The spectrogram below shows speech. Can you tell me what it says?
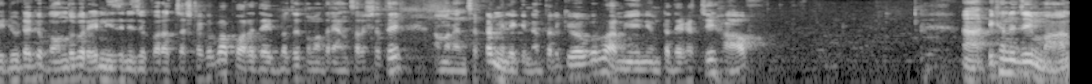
ভিডিওটাকে বন্ধ করে নিজে নিজে করার চেষ্টা করবা, পরে দেখবা যে তোমাদের অ্যান্সারের সাথে আমার অ্যান্সারটা মিলে কিনা। তাহলে কীভাবে করব? আমি এই নিয়মটা দেখাচ্ছি হাফ এখানে যে মান,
